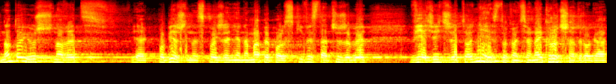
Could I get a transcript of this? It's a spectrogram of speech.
No to już nawet jak pobieżne spojrzenie na mapę Polski wystarczy, żeby wiedzieć, że to nie jest do końca najkrótsza droga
